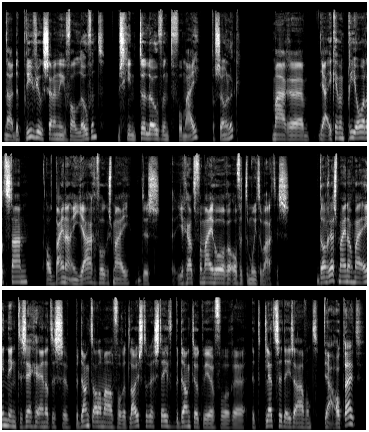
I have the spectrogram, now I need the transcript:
nou, de previews zijn in ieder geval lovend. Misschien te lovend voor mij, persoonlijk. Maar eh, ja, ik heb een pre-order staan. Al bijna een jaar volgens mij. Dus je gaat van mij horen of het de moeite waard is. Dan rest mij nog maar één ding te zeggen. En dat is eh, bedankt allemaal voor het luisteren. Steve, bedankt ook weer voor eh, het kletsen deze avond. Ja, altijd.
